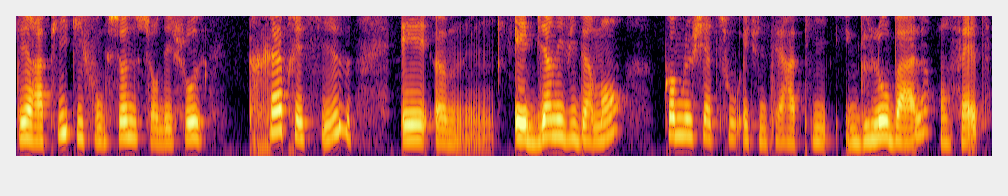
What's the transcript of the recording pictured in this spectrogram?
thérapies qui fonctionnent sur des choses très précises et, euh, et bien évidemment, comme le shiatsu est une thérapie globale, en fait,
